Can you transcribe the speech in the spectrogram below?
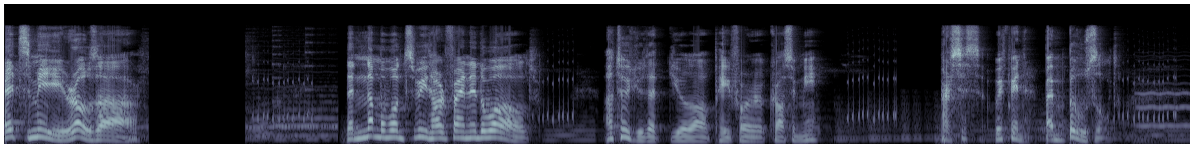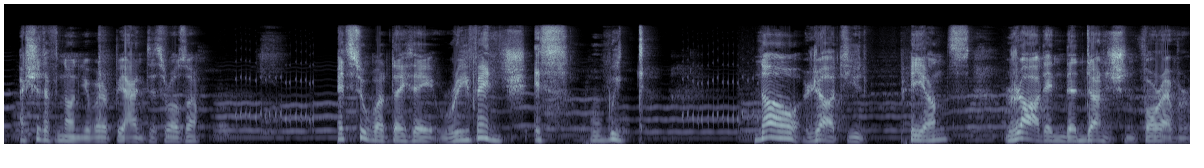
It's me, Rosa! The number one sweetheart friend in the world! I told you that you'll all pay for crossing me. Persis, we've been bamboozled. I should have known you were behind this, Rosa. It's true what they say, revenge is sweet. Now rot, you peons. Rot in the dungeon forever.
